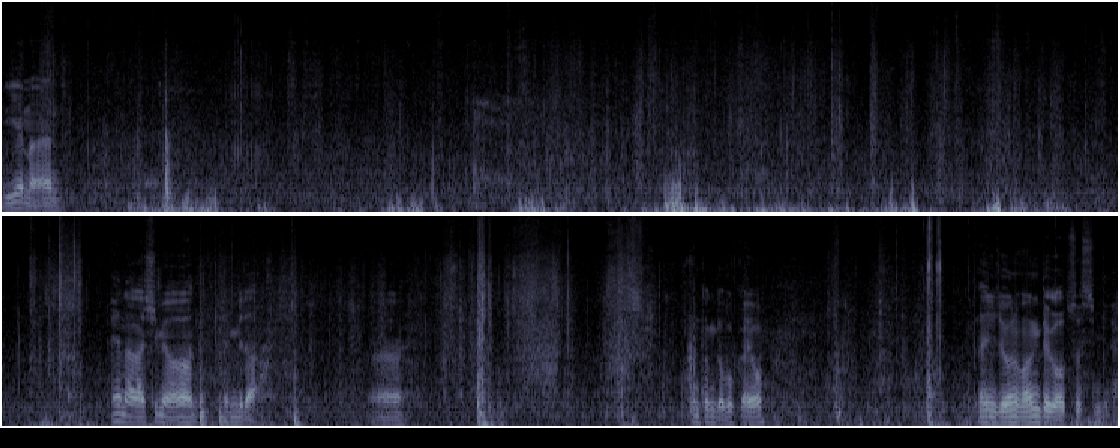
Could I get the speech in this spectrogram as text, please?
위에만 해 나가시면 됩니다. 아, 한통 더 볼까요? 다행히 저는 왕대가 없었습니다.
